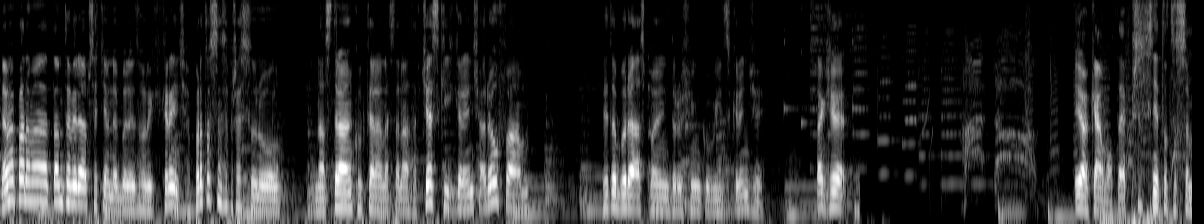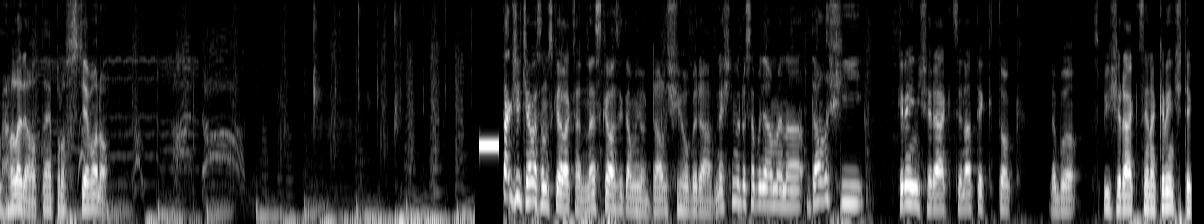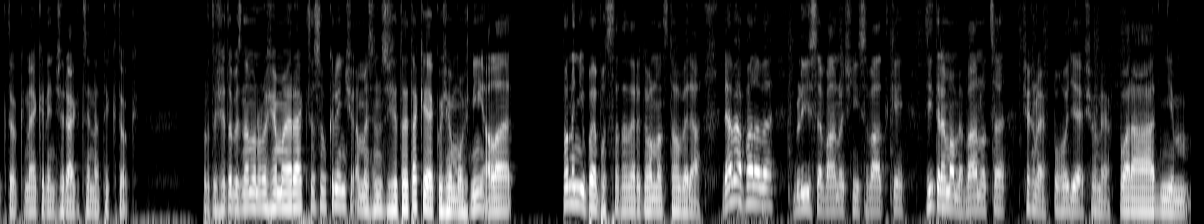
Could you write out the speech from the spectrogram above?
Dámy a pánové, tamto videa předtím nebyly tolik cringe, proto jsem se přesunul na stránku, která nese název Český cringe a doufám, že to bude aspoň trošinku víc cringe. Takže... Jo, kámo, to je přesně to, co jsem hledal, to je prostě ono. Takže čau, já jsem Skelex a dneska vás vítám u dalšího videa. V dnešním videu se podíváme na další cringe reakci na TikTok, nebo spíš reakce na cringe TikTok, ne cringe reakce na TikTok. Protože to by znamenalo, že moje reakce jsou cringe a myslím si, že to je taky jakože možný, ale to není úplně podstata tady tohohle z toho videa. Dámy a pánové, blíží se vánoční svátky, zítra máme Vánoce, všechno je v pohodě, všechno je v parádním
